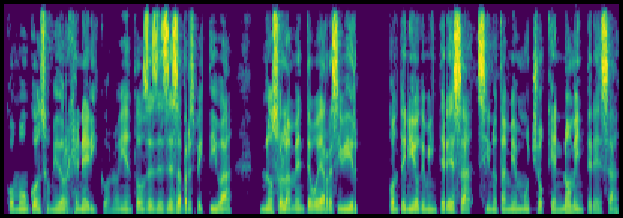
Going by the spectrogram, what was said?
como un consumidor genérico, ¿no? Y entonces desde esa perspectiva, no solamente voy a recibir contenido que me interesa, sino también mucho que no me interesa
